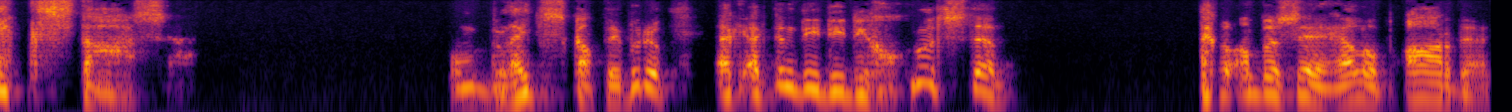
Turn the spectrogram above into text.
ekstase. Om blydskap te hê. Ek ek dink die die die grootste ek wil amper sê hel op aarde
